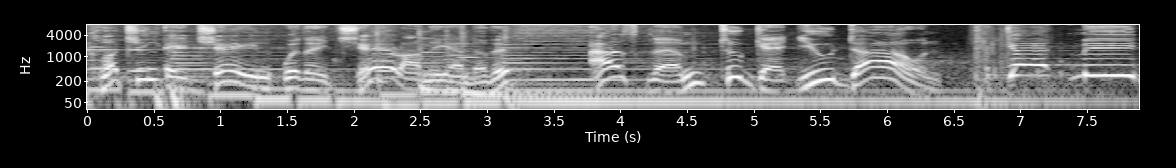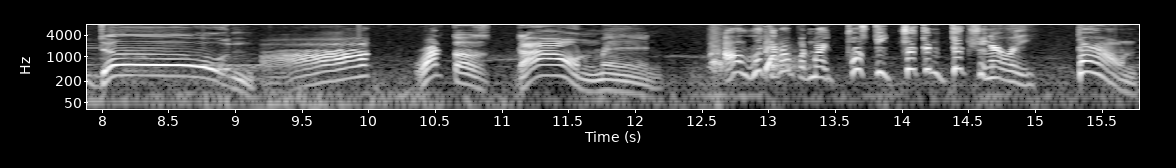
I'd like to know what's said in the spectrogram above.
clutching a chain with a chair on the end of it, ask them to get you down. Get me down! Ah, what does down mean? I'll look it up in my trusty chicken dictionary. Down.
